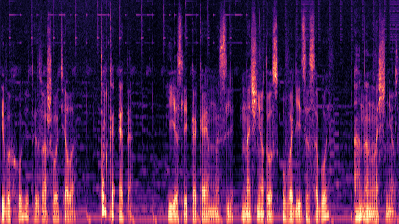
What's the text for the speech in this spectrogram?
и выходит из вашего тела. Только это. Если какая мысль начнет вас уводить за собой, она начнет.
